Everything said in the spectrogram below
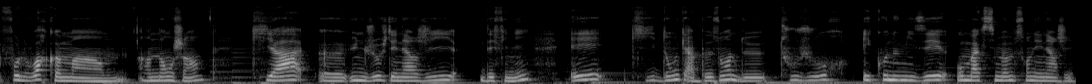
faut le voir comme un, engin qui a euh, une jauge d'énergie définie et qui donc a besoin de toujours économiser au maximum son énergie.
